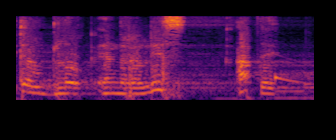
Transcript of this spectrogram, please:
Michael Block and Release update.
